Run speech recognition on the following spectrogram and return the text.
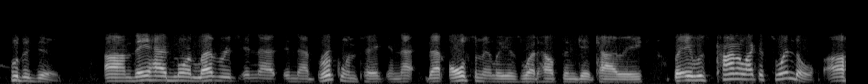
able to do. Um they had more leverage in that in that Brooklyn pick and that that ultimately is what helped them get Kyrie. But it was kind of like a swindle. Um,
